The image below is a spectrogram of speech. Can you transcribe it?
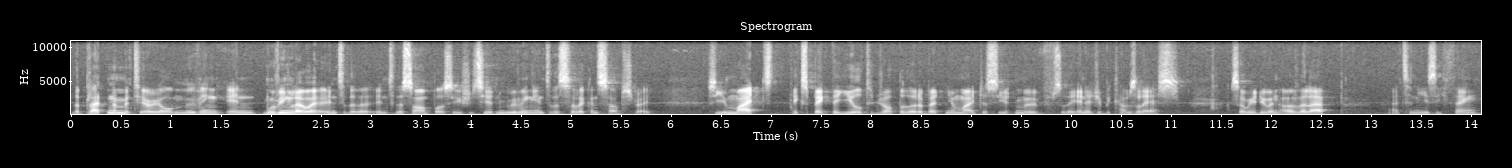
the platinum material moving in moving lower into the into the sample. So you should see it moving into the silicon substrate. So you might expect the yield to drop a little bit, and you might just see it move, so the energy becomes less. So we do an overlap. That's an easy thing.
